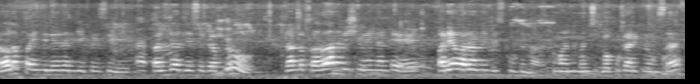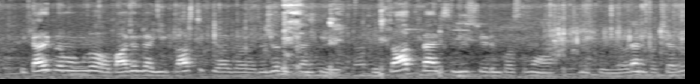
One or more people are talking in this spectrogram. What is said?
డెవలప్ అయింది లేదని చెప్పేసి కల్చర్ చేసేటప్పుడు దాంట్లో ప్రధాన విషయం ఏంటంటే పర్యావరణాన్ని తీసుకుంటున్నారు. మంచి గొప్ప కార్యక్రమం సార్. ఈ కార్యక్రమంలో భాగంగా ఈ ప్లాస్టిక్ నిరోధించడానికి ఈ క్లాత్ బ్యాగ్స్ యూజ్ చేయడం కోసము మీకు ఇవ్వడానికి వచ్చారు.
